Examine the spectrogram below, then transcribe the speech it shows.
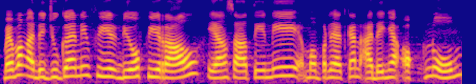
memang ada juga nih video viral yang saat ini memperlihatkan adanya oknum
